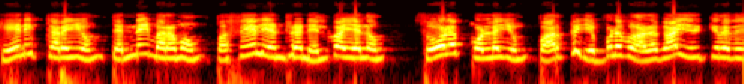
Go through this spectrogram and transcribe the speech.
கேணிக்கரையும் தென்னை மரமும் பசேல் என்ற நெல்வயலும் சோழக் கொள்ளையும் பார்க்க எவ்வளவு அழகாய் இருக்கிறது.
